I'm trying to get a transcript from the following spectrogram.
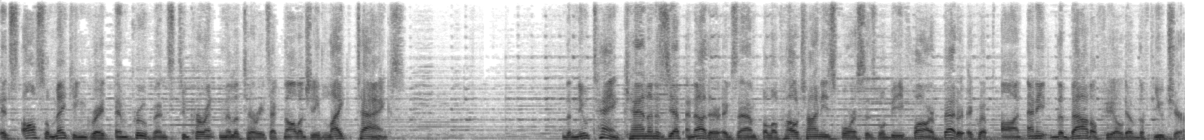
it's also making great improvements to current military technology like tanks. The new tank cannon is yet another example of how Chinese forces will be far better equipped on any the battlefield of the future.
